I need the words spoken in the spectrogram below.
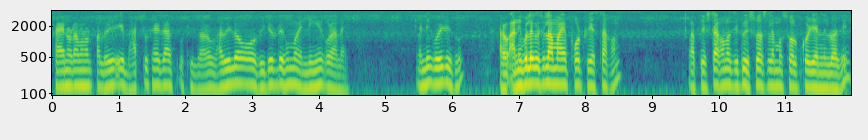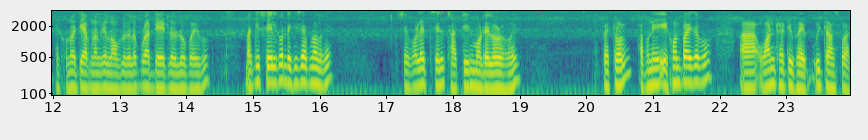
চাৰে নটামানত পালোহি। এই ভাতটো খাই জাষ্ট উঠিলোঁ আৰু ভাবিলোঁ অঁ ভিডিঅ'টো দেখোন মই এণ্ডিঙে কৰা নাই। এণ্ডিং কৰি দিছোঁ। আৰু আনিবলৈ গৈছিলোঁ আমাৰ এই ফ'ৰ্ড ফিয়েষ্টাখন আৰু ফিয়েষ্টাখনত যিটো ইছ্যু আছিলে মই ছল্ভ কৰি আনিলোঁ আজি। সেইখনো এতিয়া আপোনালোকে লওঁ বুলি ক'লে পূৰা ডেৰেক্ট লৈ ল'ব পাৰিব। বাকী চেলখন দেখিছে আপোনালোকে? চেভলেট চেল থাৰ্টিন মডেলৰ হয়। পেট্ৰল আপুনি এইখন পাই যাব one thirty five with transfer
